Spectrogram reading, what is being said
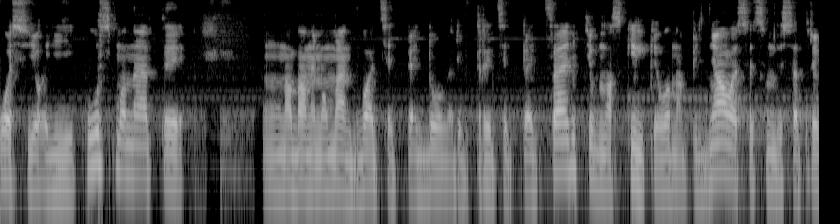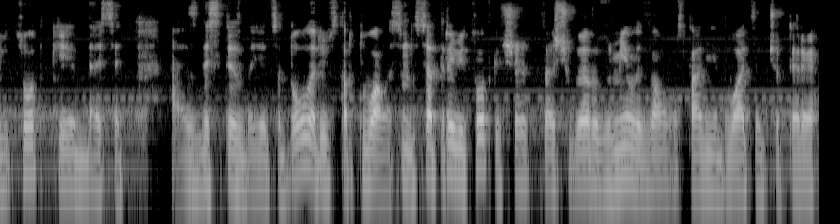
ось її курс монети. На даний момент 25 доларів 35 центів. Наскільки вона піднялася? 73%, 10 е, з 10, здається, доларів стартувала. 73%, що це, щоб ви розуміли, за останні 24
